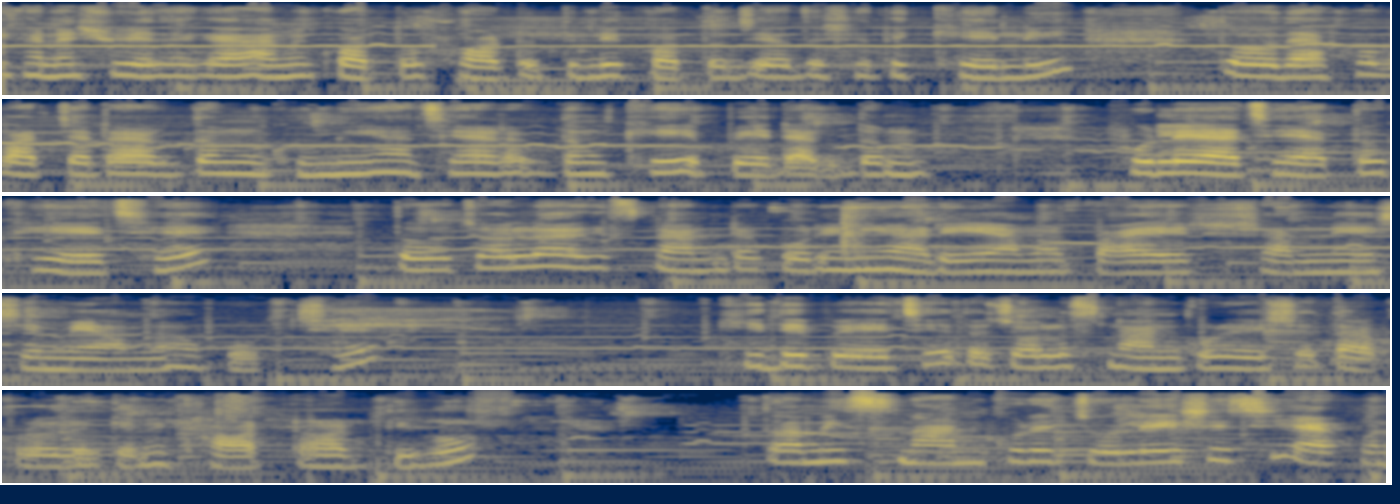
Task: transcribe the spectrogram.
এখানে শুয়ে থাকে আর আমি কত ফটো তুলি, কত যে ওদের সাথে খেলি। তো দেখো বাচ্চাটা একদম ঘুমিয়ে আছে আর একদম খেয়ে পেট একদম ফুলে আছে, এত খেয়েছে। তো চলো আগে স্নানটা করে নিই, আর এ আমার পায়ের সামনে এসে মেয়া মেয়া করছে। খিদে পেয়েছে, তো চলো স্নান করে এসে তারপর ওদেরকে আমি খাবার টাওয়ার দিব। তো আমি স্নান করে চলে এসেছি, এখন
